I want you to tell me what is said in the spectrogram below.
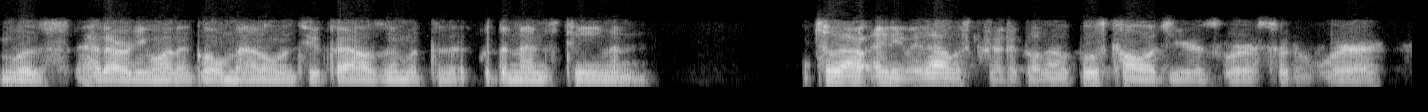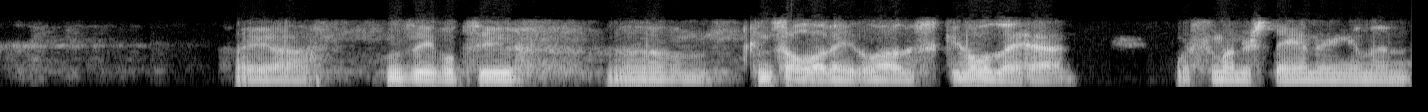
was had already won a gold medal in 2000 with the with the men's team, and so that anyway that was critical. That, those college years were sort of where I uh, was able to um, consolidate a lot of the skills I had with some understanding, and then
